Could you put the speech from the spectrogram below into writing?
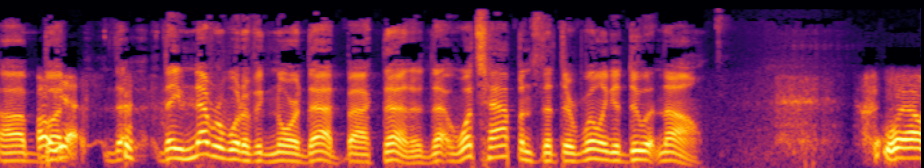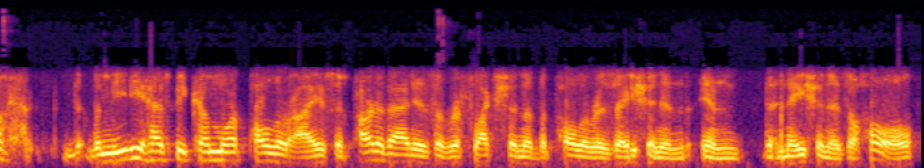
Uh, but yes. th- they never would have ignored that back then. That, what's happened that they're willing to do it now? Well, the media has become more polarized, and part of that is a reflection of the polarization in, in the nation as a whole.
